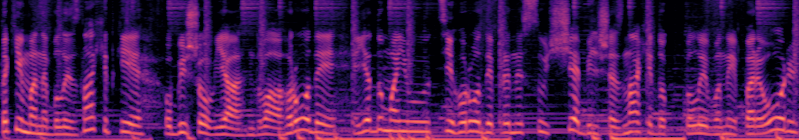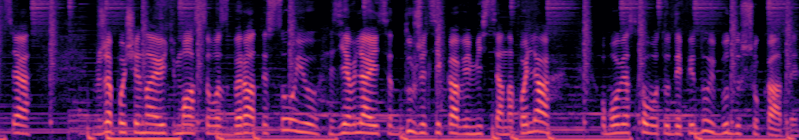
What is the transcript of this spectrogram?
Такі в мене були знахідки. Обійшов я два городи. Я думаю, ці городи принесуть ще більше знахідок, коли вони переорються. Вже починають масово збирати сою. З'являються дуже цікаві місця на полях. Обов'язково туди піду і буду шукати.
